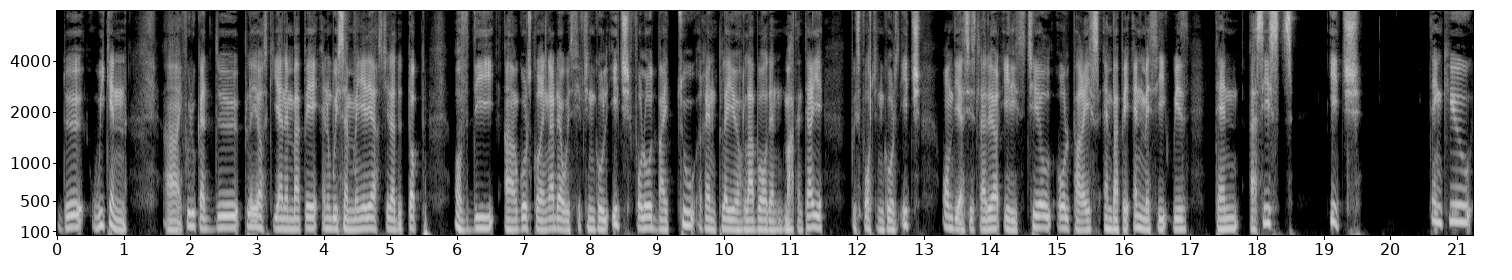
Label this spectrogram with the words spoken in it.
the weekend. Uh, if we look at the players, Kylian Mbappe and Wissam Ben Yedder still at the top of the uh, goal scoring ladder with 15 goals each, followed by two Rennes players, Laborde and Martin Terrier, with 14 goals each. On the assist ladder, it is still all Paris, Mbappe and Messi with 10 assists each. Thank you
